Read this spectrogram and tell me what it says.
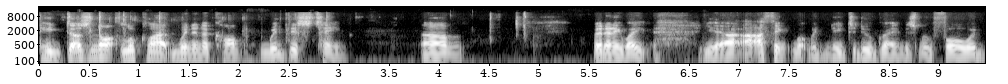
he does not look like winning a comp with this team. Um, but anyway, yeah, I, I think what we need to do, Graham, is move forward.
